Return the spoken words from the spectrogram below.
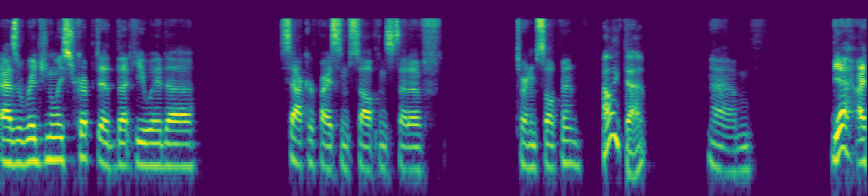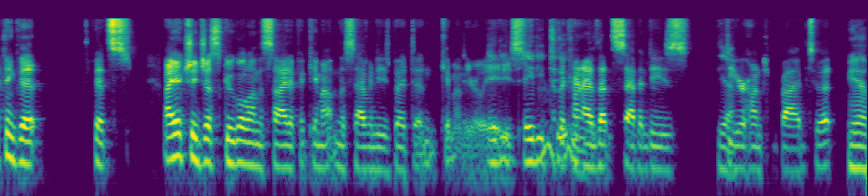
As originally scripted, that he would uh, sacrifice himself instead of turn himself in. I like that. Um, yeah, I think that fits. I actually just Googled on the side if it came out in the 70s, but it didn't. It came out in the early 80 80s. 82. It kind of has that 70s Yeah. deer hunter vibe to it. Yeah.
